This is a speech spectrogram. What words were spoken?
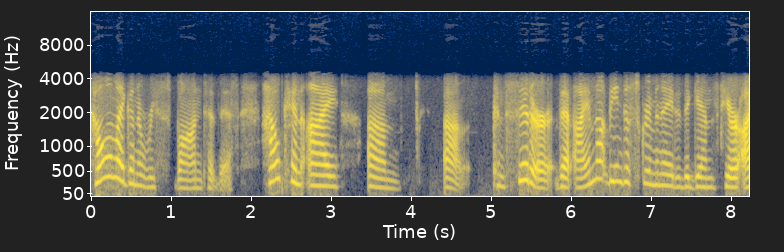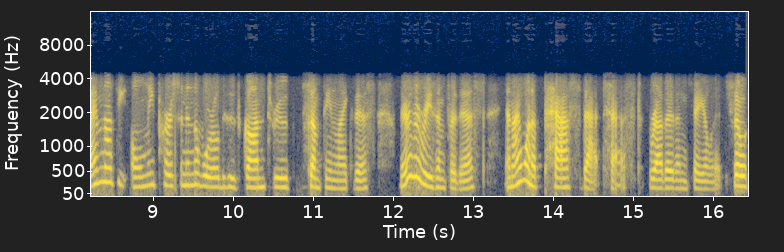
How am I going to respond to this? How can I um, uh, consider that I am not being discriminated against here. I am not the only person in the world who's gone through something like this. There's a reason for this, and I want to pass that test rather than fail it. So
